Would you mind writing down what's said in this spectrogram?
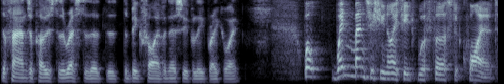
the fans opposed to the rest of the, the, the big five and their Super League breakaway. Well, when Manchester United were first acquired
